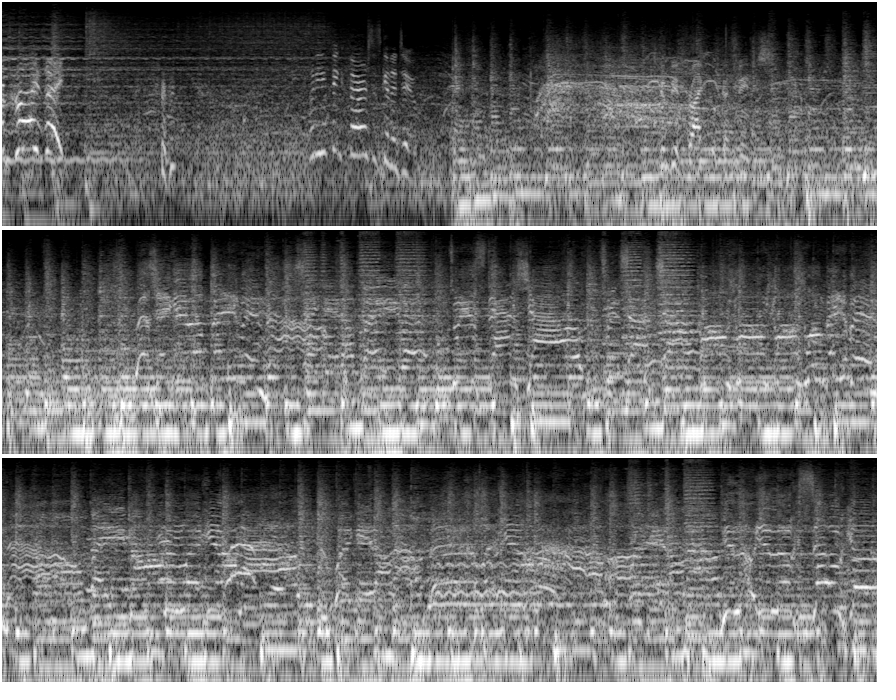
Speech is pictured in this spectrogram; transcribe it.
You're crazy! What do you think Ferris is gonna do? It's gonna be a fry cook on Venus. look so good.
